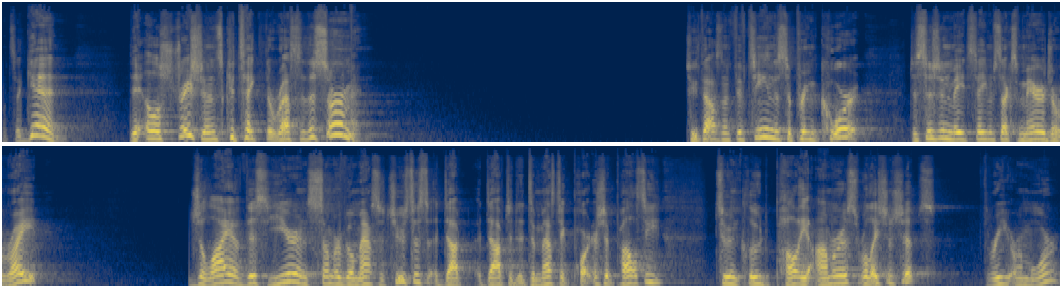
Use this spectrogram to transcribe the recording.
Once again, the illustrations could take the rest of the sermon. 2015, the Supreme Court decision made same sex marriage a right. July of this year in Somerville, Massachusetts, adopt, adopted a domestic partnership policy to include polyamorous relationships, three or more.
